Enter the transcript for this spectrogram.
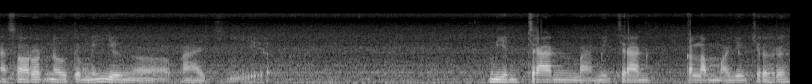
អសររត់នៅទាំងនេះយើងប្រហែលជាមានច្រើនបាទមានច្រើនកលំឲ្យយើងជ្រើសរើស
